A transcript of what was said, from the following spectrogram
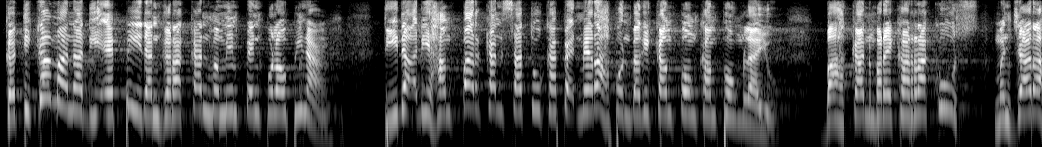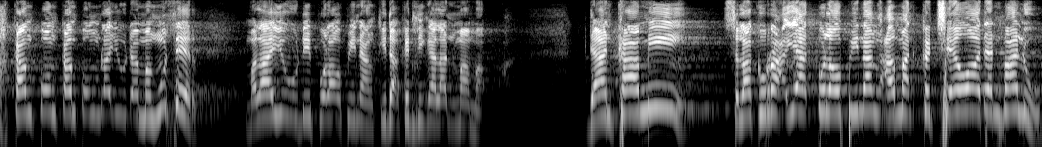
Ketika mana DAP dan gerakan memimpin Pulau Pinang, tidak dihamparkan satu kapet merah pun bagi kampung-kampung Melayu. Bahkan mereka rakus menjarah kampung-kampung Melayu dan mengusir Melayu di Pulau Pinang tidak ketinggalan mama. Dan kami selaku rakyat Pulau Pinang amat kecewa dan malu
